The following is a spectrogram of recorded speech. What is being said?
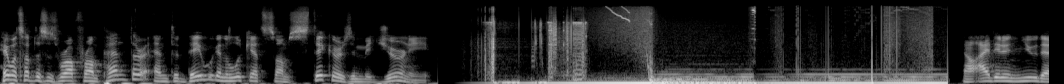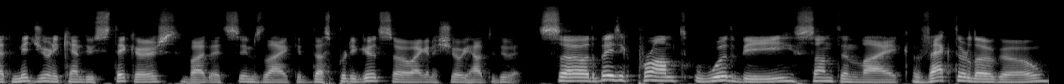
Hey, what's up? This is Rob from Panter, and today we're going to look at some stickers in Midjourney. Now, I didn't knew that Midjourney can do stickers, but it seems like it does pretty good, so I'm going to show you how to do it. So the basic prompt would be something like vector logo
